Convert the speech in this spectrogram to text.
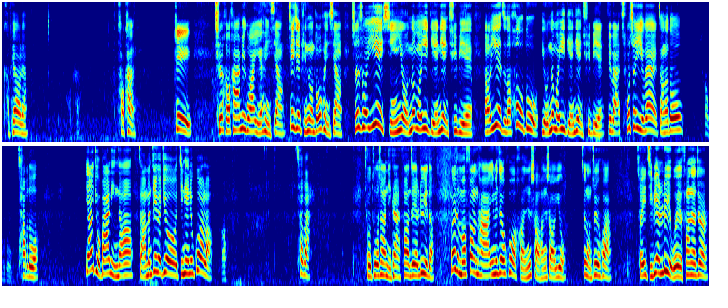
可漂亮，好看，好看。这其实和哈密瓜也很像，这些品种都很像，只是说叶形有那么一点点区别，然后叶子的厚度有那么一点点区别，对吧？除此以外，长得都差不多，差不多。幺九八零的啊，咱们这个就今天就过了。好，测吧。就桌上你看放这些绿的，为什么放它？因为这个货很少很少有这种缀花，所以即便绿我也放在这儿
